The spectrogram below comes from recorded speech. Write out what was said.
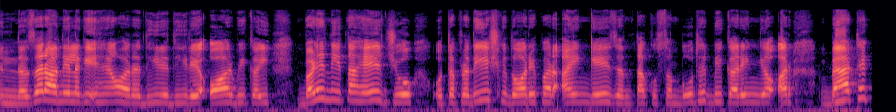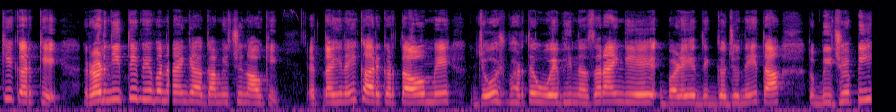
नज़र आने लगे हैं। और धीरे धीरे और भी कई बड़े नेता हैं, जो उत्तर प्रदेश के दौरे पर आएँगे, जनता को संबोधित भी करेंगे और बैठक की करके रणनीति भी बनाएँगे आगामी चुनाव की। इतना ही नहीं, कार्यकर्ताओं में जोश भरते हुए भी नज़र आएँगे बड़े दिग्गज नेता। तो बीजेपी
